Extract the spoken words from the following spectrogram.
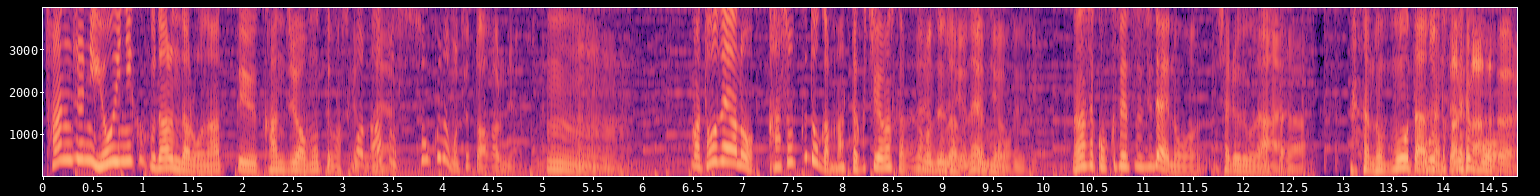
単純に酔いにくくなるんだろうなっていう感じは思ってますけどね。えまあ、あと速度もちょっと上がるんじゃないですかね。うんまあ、当然あの加速度が全く違いますからね。もう全然違うねもうなんせ国鉄時代の車両でございますから、あのモーターなんてねもうはい。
